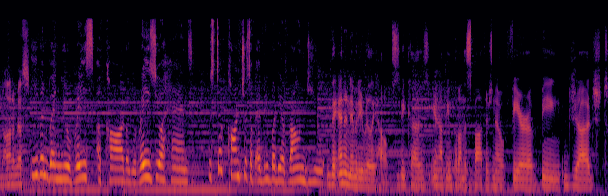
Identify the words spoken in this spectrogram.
anonymous. Even when you raise a card or you raise your hands, you're still conscious of everybody around you. The anonymity really helps because you're not being put on the spot. There's no fear of being judged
